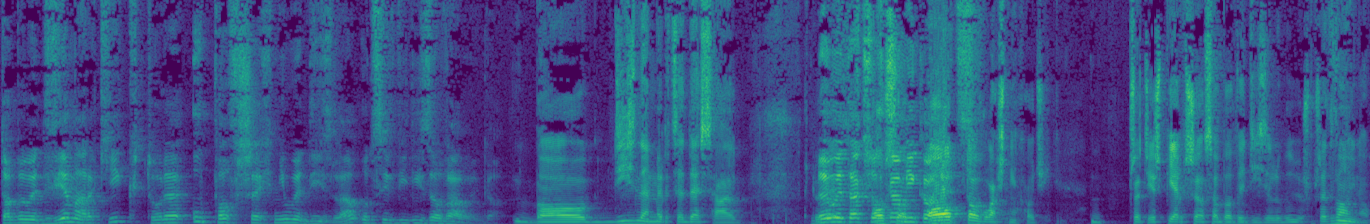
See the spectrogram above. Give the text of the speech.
To były dwie marki, które upowszechniły diesla, ucywilizowały go. Bo diesle Mercedesa... Były taksówkami, oso- O to właśnie chodzi. Przecież pierwszy osobowy diesel był już przed wojną.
